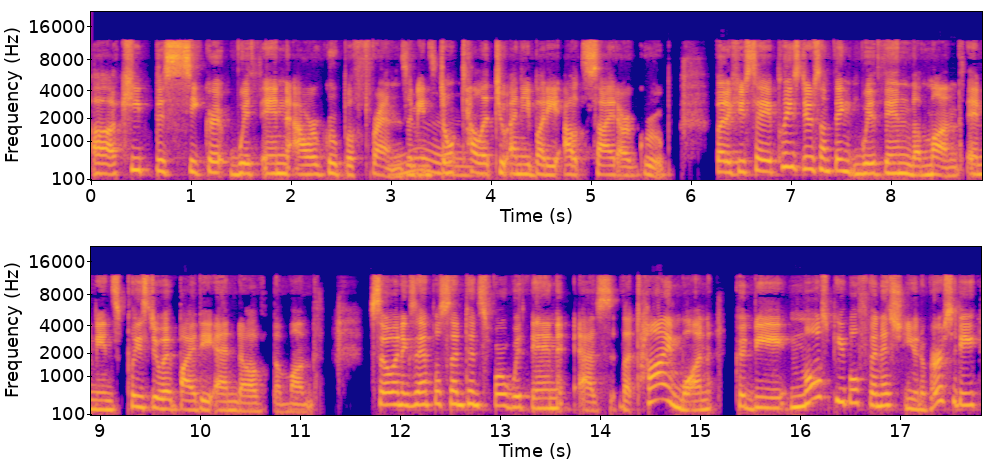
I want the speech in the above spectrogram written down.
uh, keep this secret within our group of friends, it means don't Mm. tell it to anybody outside our group. But if you say, please do something within the month, it means please do it by the end of the month. So, an example sentence for within as the time one could be most people finish university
